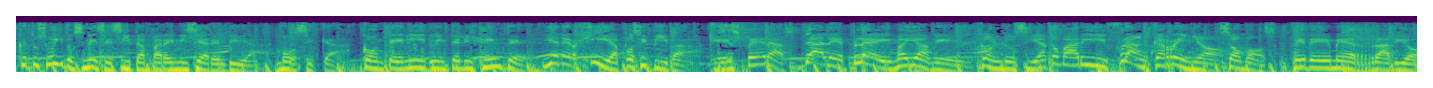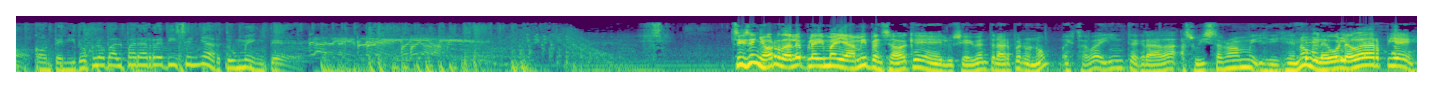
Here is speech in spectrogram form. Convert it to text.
que tus oídos necesitan para iniciar el día. Música, contenido inteligente y energía positiva. ¿Qué esperas? Dale Play Miami con Lucía Tovar y Fran Carreño. Somos PDM Radio, contenido global para rediseñar tu mente. Dale Sí, señor, dale play Miami. Pensaba que Lucía iba a entrar, pero no. Estaba ahí integrada a su Instagram y dije, no, le, voy a dar pie.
